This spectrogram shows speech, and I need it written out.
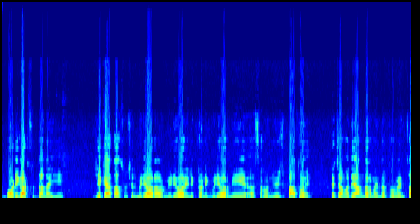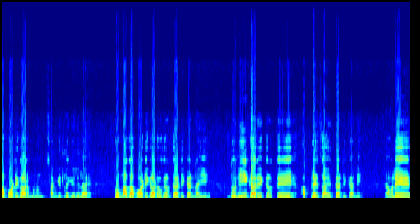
बॉडीगार्डसुद्धा नाही आहे जे काय आता सोशल मीडियावर मीडियावर इलेक्ट्रॉनिक मीडियावर मी सर्व न्यूज पाहतो आहे त्याच्यामध्ये आमदार महेंद्र थोरवेंचा बॉडीगार्ड म्हणून सांगितलं गेलेलं आहे. तो माझा बॉडीगार्ड वगैरे त्या ठिकाणी नाही आहे दोन्ही कार्यकर्ते आपलेच आहेत त्या ठिकाणी. त्यामुळे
